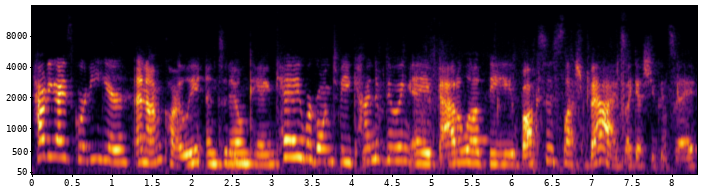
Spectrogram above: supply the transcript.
Howdy guys, Kortney here. And I'm Karlee, and today on K&K, we're going to be kind of doing a battle of the boxes slash bags, I guess you could say.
